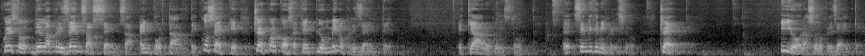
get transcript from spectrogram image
questo della presenza-assenza è importante. Cos'è che c'è qualcosa che è più o meno presente? È chiaro questo? Eh, seguitemi questo. Cioè, io ora sono presente.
